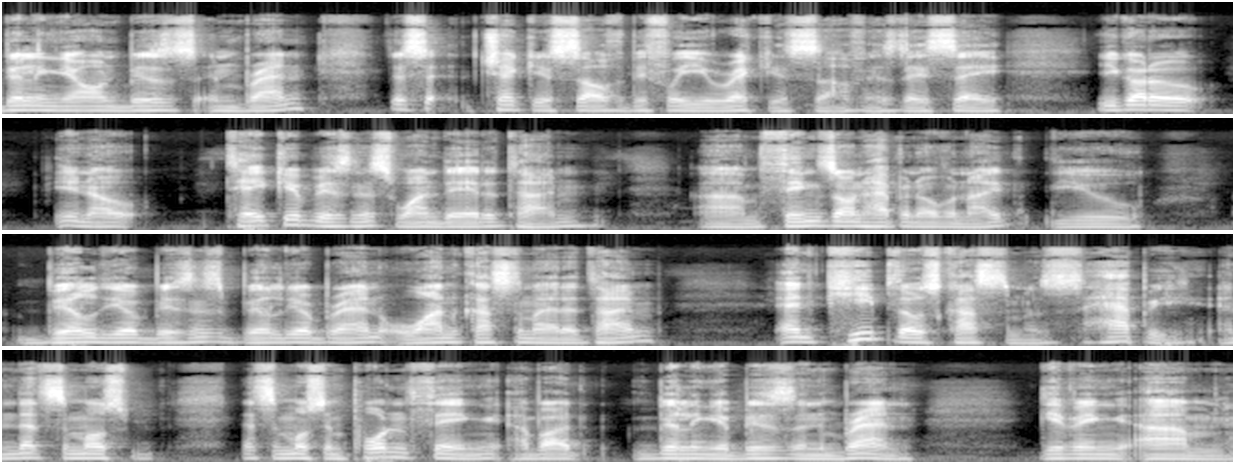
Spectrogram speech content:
building your own business and brand, just check yourself before you wreck yourself, as they say. You got to, you know, take your business one day at a time. Um, things don't happen overnight. You build your business, build your brand one customer at a time, and keep those customers happy. And that's the most that's the most important thing about building your business and brand. Giving um,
